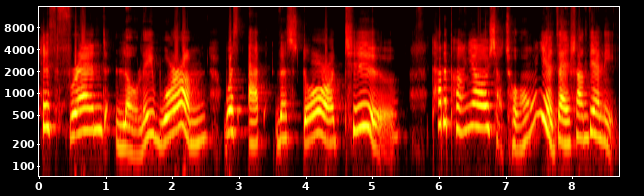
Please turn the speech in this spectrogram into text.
His friend Lolly Worm was at the store too。他的朋友小虫也在商店里。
